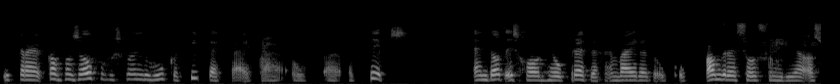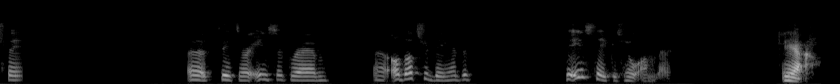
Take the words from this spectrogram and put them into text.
Ik krijg, kan van zoveel verschillende hoeken feedback krijgen of uh, tips. En dat is gewoon heel prettig. En waar je dat op, op andere social media als Facebook, uh, Twitter, Instagram, uh, al dat soort dingen, de, de insteek is heel anders. Ja.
